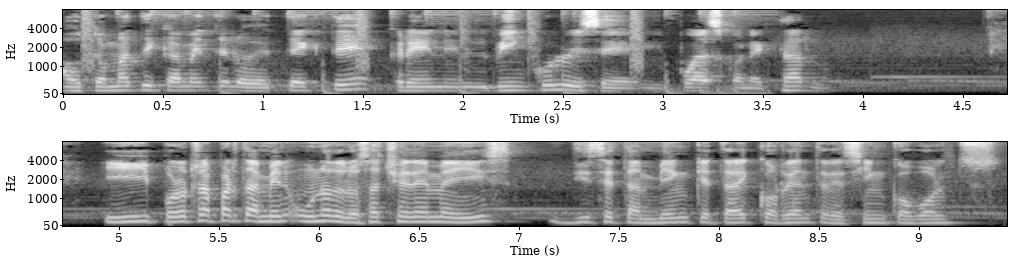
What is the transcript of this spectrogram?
automáticamente lo detecte, creen el vínculo y, se, y puedas conectarlo. Y por otra parte también uno de los HDMIs dice también que trae corriente de 5 volts.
